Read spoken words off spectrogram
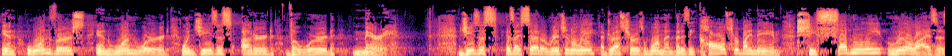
in one verse and one word when Jesus uttered the word Mary. Jesus, as I said, originally addressed her as woman, but as he calls her by name, she suddenly realizes,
